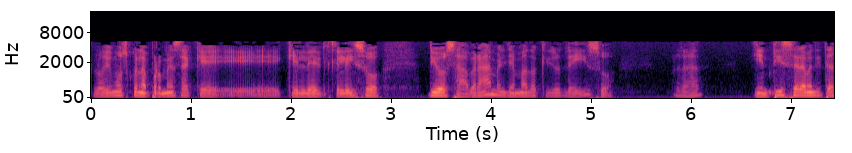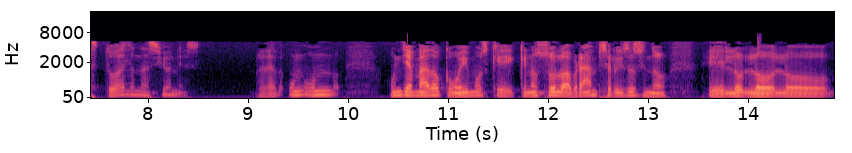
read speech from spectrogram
Lo vimos con la promesa que, que, le, que le hizo Dios a Abraham, el llamado que Dios le hizo, ¿verdad? Y en ti serán benditas todas las naciones, ¿verdad? Un, un, un llamado, como vimos, que, que no solo Abraham se lo hizo, sino eh, lo, lo,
